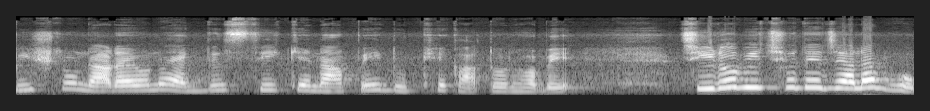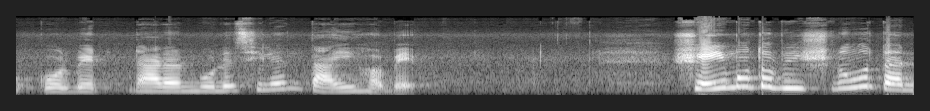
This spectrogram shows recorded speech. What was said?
বিষ্ণু নারায়ণও একদিন স্ত্রীকে না পেয়ে দুঃখে কাতর হবে। চিরবিচ্ছেদের জ্বালা ভোগ করবেন। নারায়ণ বলেছিলেন, তাই হবে। সেই মতো বিষ্ণু তার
